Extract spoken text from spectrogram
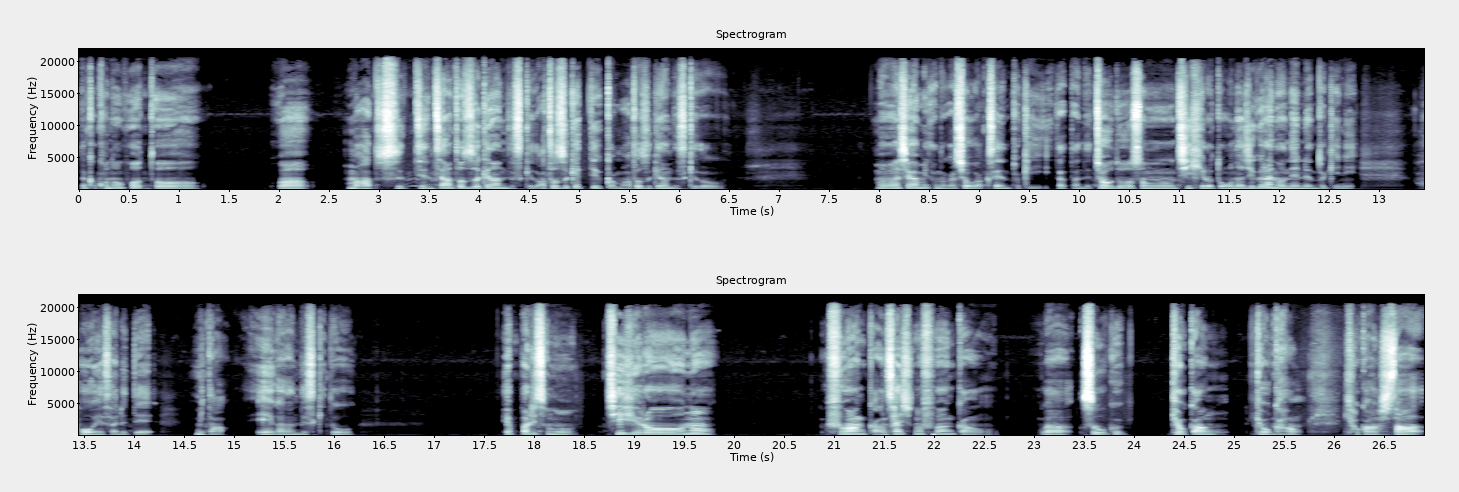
なんかこの冒頭はまあ全然後付けなんですけど後付けっていうかまあ後付けなんですけどまあ、私が見たのが小学生の時だったんでちょうどその千尋と同じぐらいの年齢の時に放映されて見た映画なんですけどやっぱりその千尋の不安感最初の不安感はすごく共感共感共感した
